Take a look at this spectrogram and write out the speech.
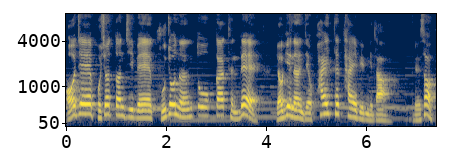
어제 보셨던 집의 구조는 똑같은데 여기는 이제 화이트 타입입니다. 그래서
